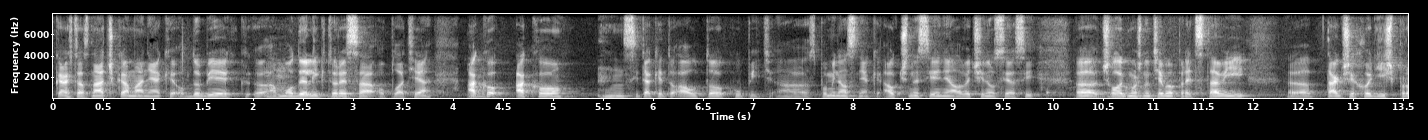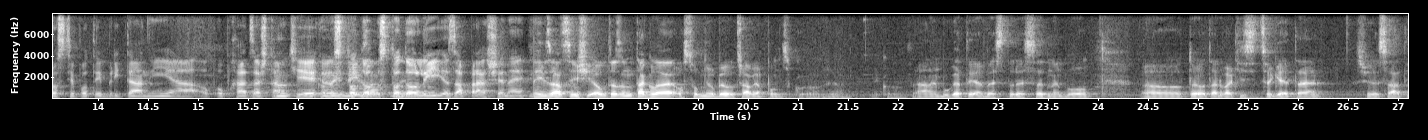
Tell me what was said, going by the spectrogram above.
každá značka má nejaké obdobie a mhm. modely, ktoré sa oplatia. Ako, ako si takéto auto kúpiť? Eh, spomínal si nejaké aukčné siene, ale väčšinou si asi človek možno teba predstaví tak, že chodíš prostě po tej Británii a obchádzaš tam tie stodo, stodoly zaprášené. Nejvzácnější auta jsem takhle osobně objevil třeba v Japonsku. Jo, že? Jako, já nevím, Bugatti EB110 nebo uh, Toyota 2000 GT, 60.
